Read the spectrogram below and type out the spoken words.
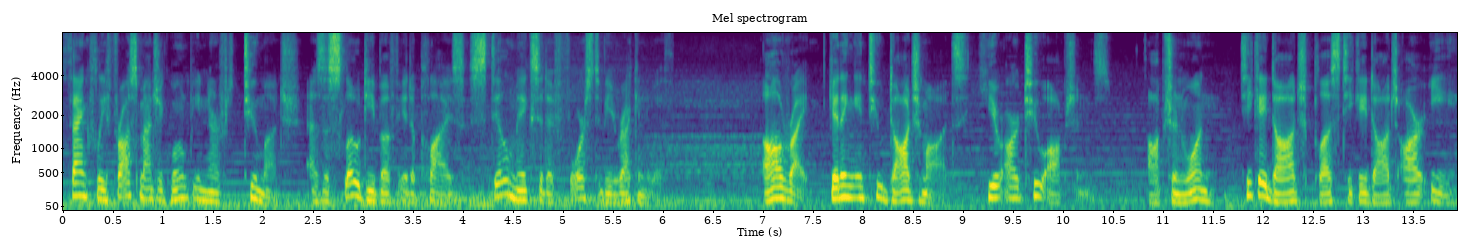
Thankfully, frost magic won't be nerfed too much, as the slow debuff it applies still makes it a force to be reckoned with. Alright, getting into dodge mods, here are two options. Option 1, TK Dodge plus TK Dodge RE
